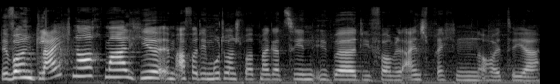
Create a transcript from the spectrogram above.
Wir wollen gleich noch mal hier im AVD Motor- und Sportmagazin über die Formel 1 sprechen. Heute ja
